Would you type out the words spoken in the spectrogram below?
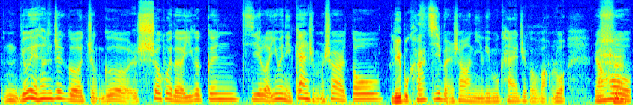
嗯，有点像是这个整个社会的一个根基了。因为你干什么事儿都离不开，基本上你离不开这个网络。然后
